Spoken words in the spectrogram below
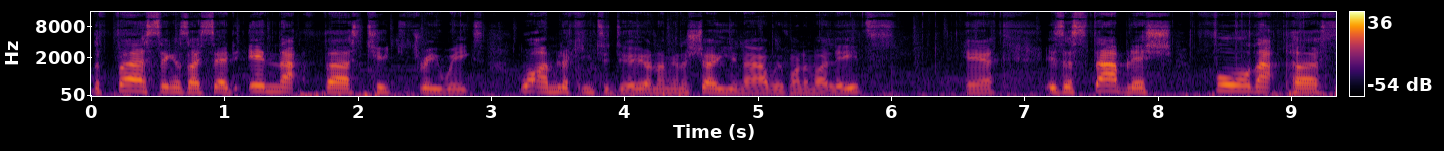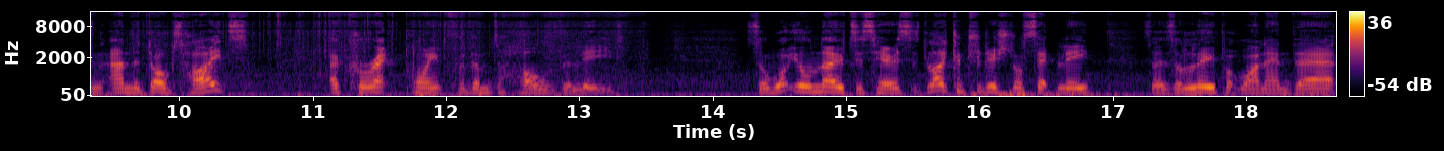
the first thing, as I said, in that first two to three weeks, what I'm looking to do, and I'm gonna show you now with one of my leads here, is establish for that person and the dog's height, a correct point for them to hold the lead. So what you'll notice here is it's like a traditional slip lead. So there's a loop at one end there,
